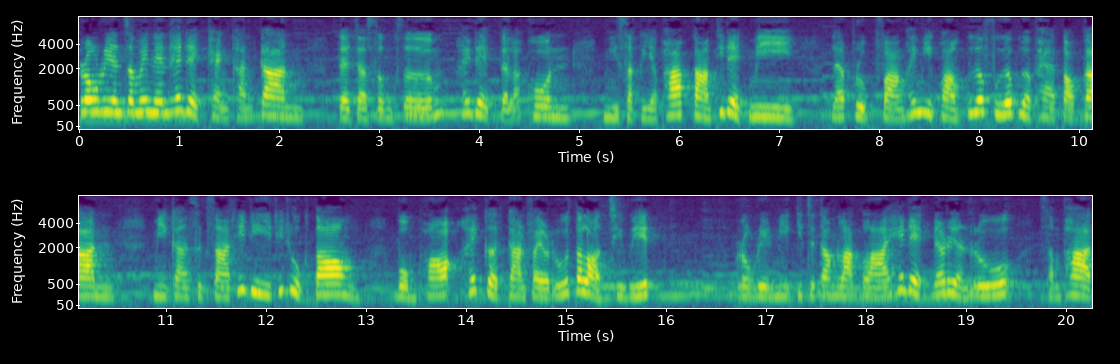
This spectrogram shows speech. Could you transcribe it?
โรงเรียนจะไม่เน้นให้เด็กแข่งขันกัน แต่จะส่งเสริมให้เด็กแต่ละคน มีศักยภาพตามที่เด็กมี และปลูกฝังให้มีความเอื้อเฟื้อเผื่อแผ่ต่อกัน มีการศึกษาที่ดีที่ถูกต้อง บ่มเพาะให้เกิดการใฝ่รู้ตลอดชีวิต โรงเรียนมีกิจกรรมหลากหลายให้เด็กได้เรียนรู้ สัมผัส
